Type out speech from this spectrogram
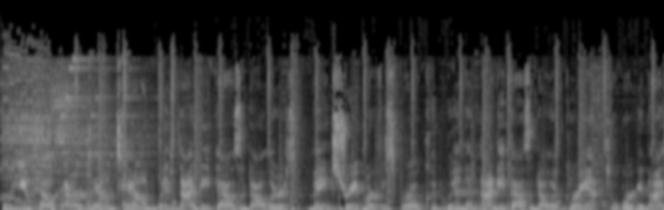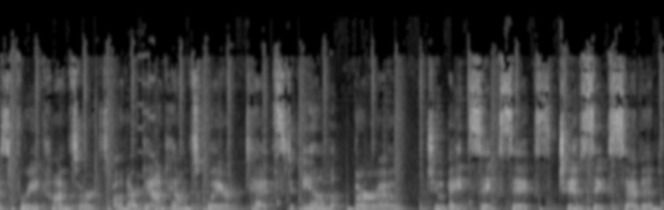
Will you help our downtown win $90,000? Main Street Murfreesboro could win a $90,000 grant to organize free concerts on our downtown square. Text M Burrow to 866 267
